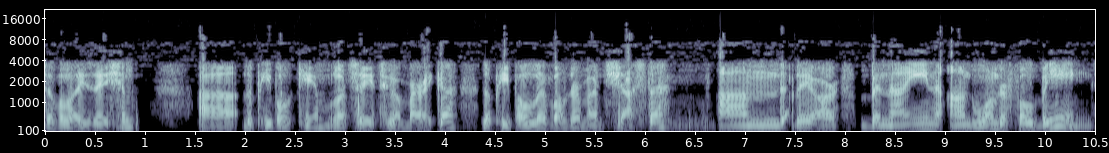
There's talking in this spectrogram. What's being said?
civilization. Uh, the people came, let's say, to America. The people live under Mount Shasta, and they are benign and wonderful beings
